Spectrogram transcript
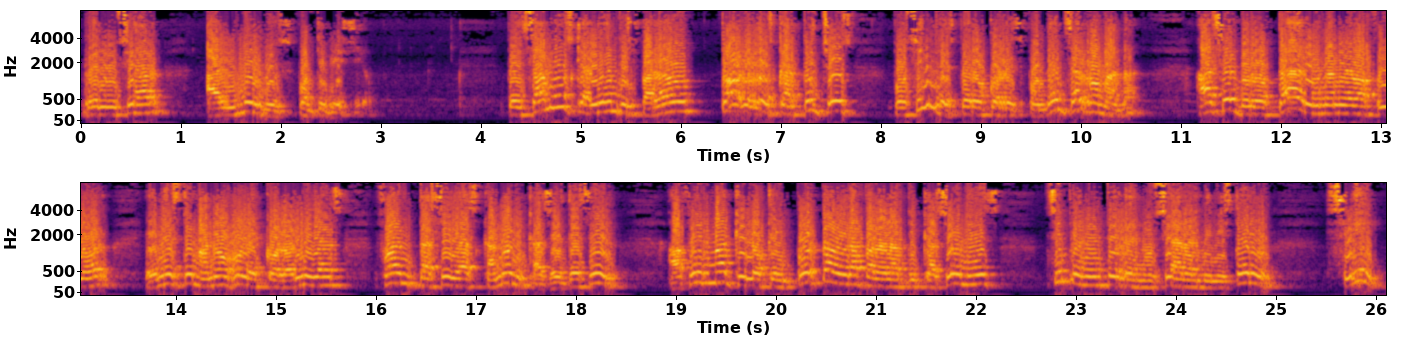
renunciar al munus pontificio. Pensamos que habían disparado todos los cartuchos posibles, pero correspondencia romana hace brotar una nueva flor en este manojo de coloridas fantasías canónicas, es decir, afirma que lo que importa ahora para la abdicación es simplemente renunciar al ministerio. Sí,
